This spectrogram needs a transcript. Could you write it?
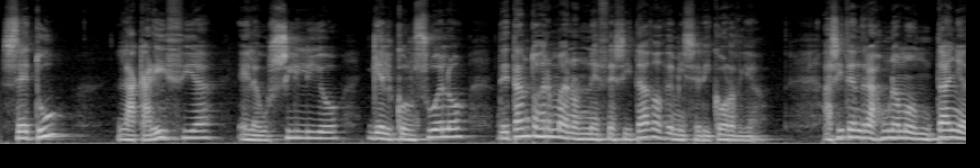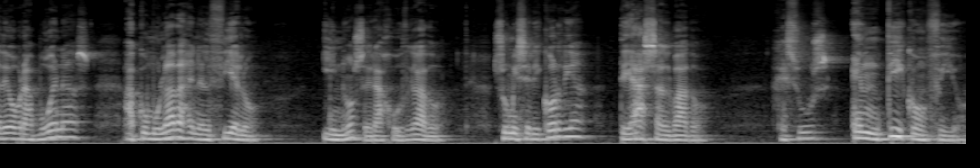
Sé tú la caricia el auxilio y el consuelo de tantos hermanos necesitados de misericordia. Así tendrás una montaña de obras buenas acumuladas en el cielo, y no serás juzgado. Su misericordia te ha salvado. Jesús, en ti confío.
